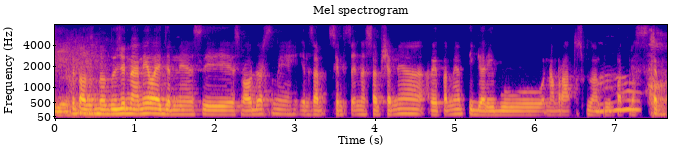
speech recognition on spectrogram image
ya. Itu tahun 97 nah ini legendnya si Schroders nih. Incep- Since inception-nya returnnya 3.694 persen.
